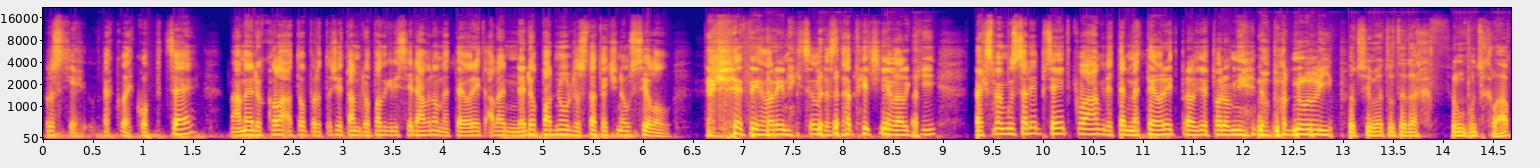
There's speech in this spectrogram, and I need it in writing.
Prostě takové kopce máme dokola a to protože tam dopad kdysi dávno meteorit, ale nedopadnul dostatečnou silou. Takže ty hory nejsou dostatečně velký, tak jsme museli přejít k vám, kde ten meteorit pravděpodobně dopadnul líp. Točíme tu teda film Buď chlap.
